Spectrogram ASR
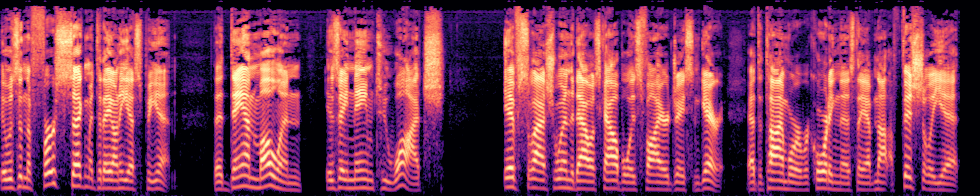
It was in the first segment today on ESPN that Dan Mullen is a name to watch if slash when the Dallas Cowboys fire Jason Garrett. At the time we're recording this, they have not officially yet,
